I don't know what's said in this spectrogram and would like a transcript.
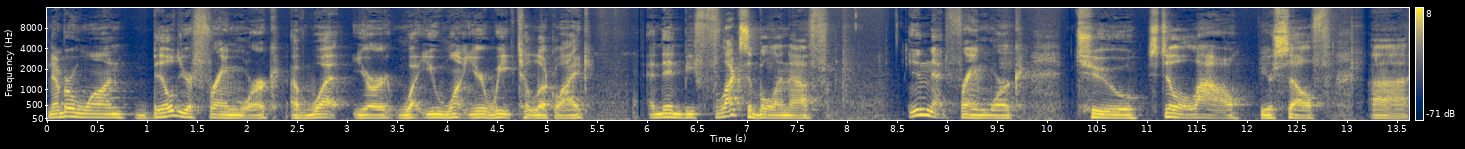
number one build your framework of what your what you want your week to look like and then be flexible enough in that framework to still allow yourself uh,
